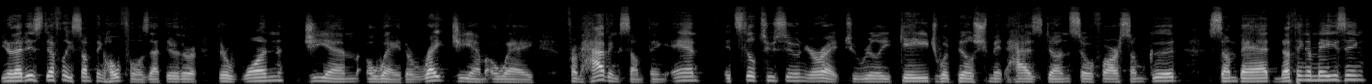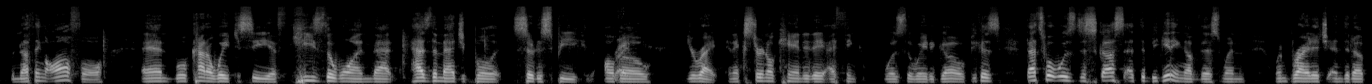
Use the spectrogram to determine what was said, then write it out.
you know, that is definitely something hopeful is that they're, they're, they're one GM away, the right GM away from having something. And it's still too soon. You're right to really gauge what Bill Schmidt has done so far. Some good, some bad, nothing amazing, but nothing awful. And we'll kind of wait to see if he's the one that has the magic bullet, so to speak. Although right. you're right, an external candidate, I think was the way to go because that's what was discussed at the beginning of this when when Bridich ended up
